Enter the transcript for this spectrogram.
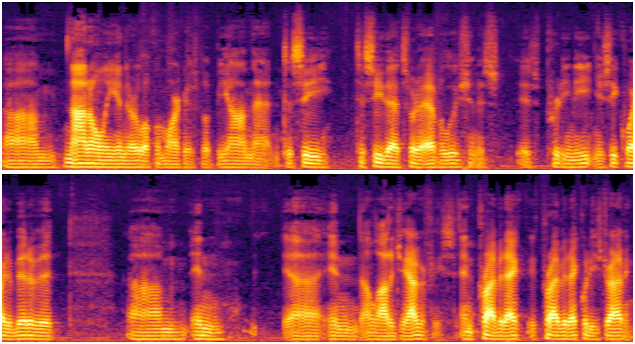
um, not only in their local markets, but beyond that. And to see, to see that sort of evolution is, is pretty neat, and you see quite a bit of it um, in uh, in a lot of geographies, and private, private equity is driving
